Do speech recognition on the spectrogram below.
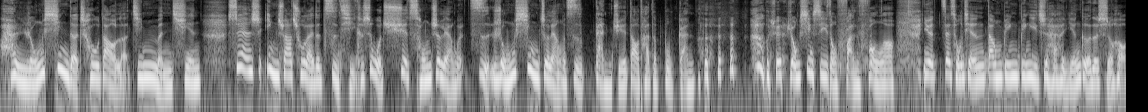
很荣幸的抽到了金门签，虽然是印刷出来的字体，可是我却从这两个字“荣幸”这两个字感觉到他的不甘。我觉得荣幸是一种反讽啊，因为在从前当兵兵役制还很严格的时候，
